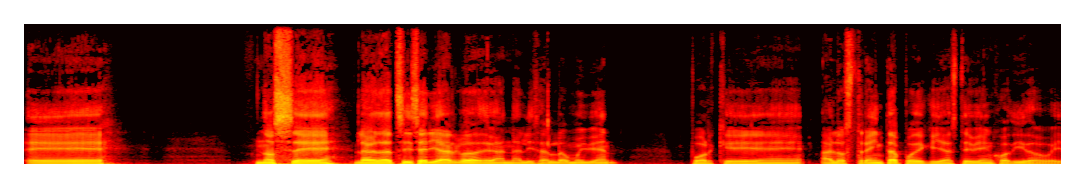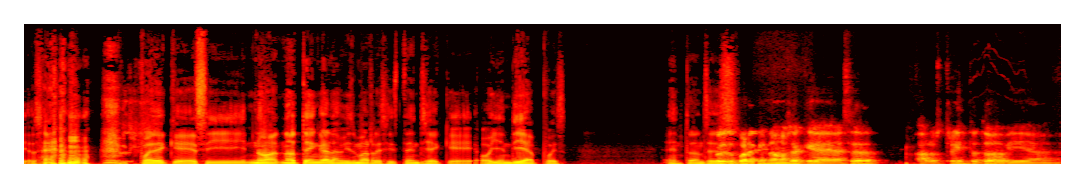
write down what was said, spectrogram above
eh, no sé, la verdad sí sería algo de analizarlo muy bien. Porque a los 30 puede que ya esté bien jodido, güey. O sea, puede que si no, no tenga la misma resistencia que hoy en día, pues. Entonces. Pues supone que no, o sea que a, a los 30 todavía.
